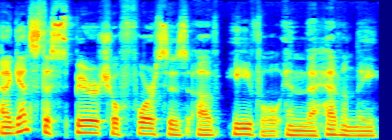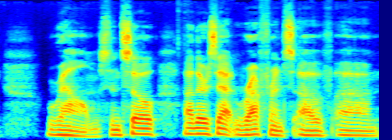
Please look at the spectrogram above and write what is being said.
and against the spiritual forces of evil in the heavenly realms. And so uh, there's that reference of um,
